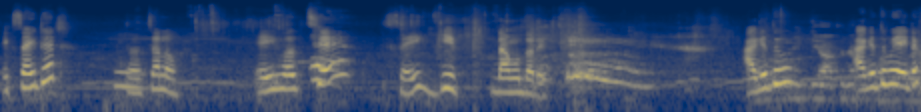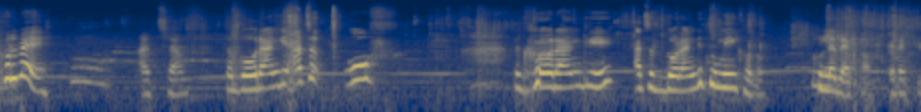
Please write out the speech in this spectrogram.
এক্সাইটেড তো চলো। এই হচ্ছে সেই গিফট দামোদরের আগে তুমি আগে তুমি এইটা খুলবে? আচ্ছা তো গৌরাঙ্গী আচ্ছা উফ! তো গৌরাঙ্গী আচ্ছা গৌরাঙ্গী তুমিই খোলো। খুলে দেখাও, এটা কি?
